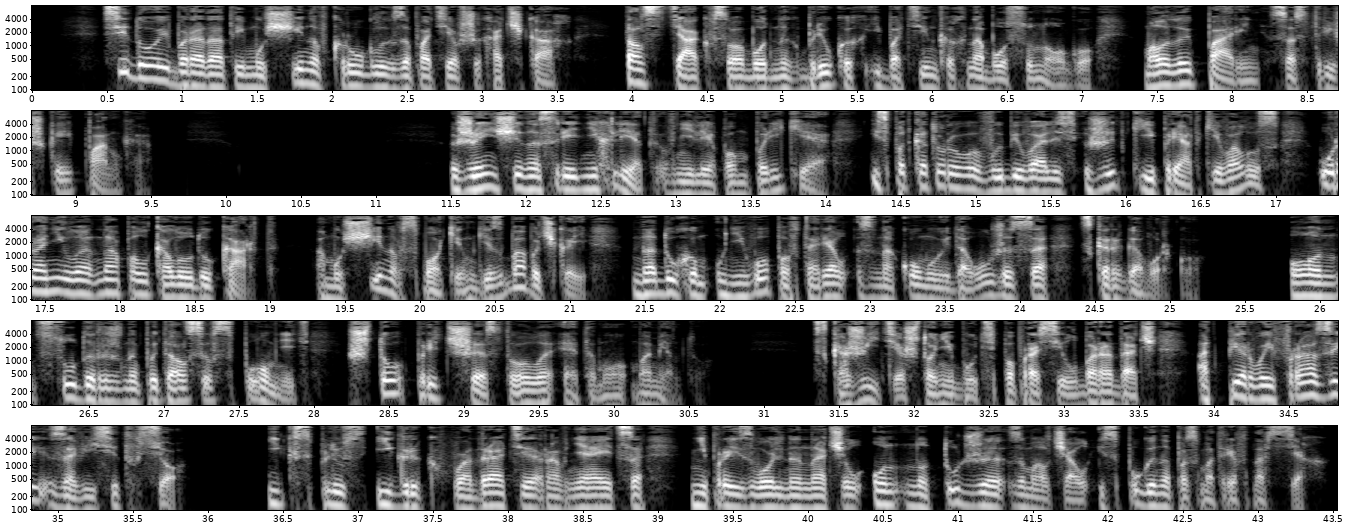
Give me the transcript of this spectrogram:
Седой бородатый мужчина в круглых запотевших очках, толстяк в свободных брюках и ботинках на босу ногу, молодой парень со стрижкой панка. Женщина средних лет в нелепом парике, из-под которого выбивались жидкие прядки волос, уронила на пол колоду карт а мужчина в смокинге с бабочкой над ухом у него повторял знакомую до ужаса скороговорку. Он судорожно пытался вспомнить, что предшествовало этому моменту. «Скажите что-нибудь», — попросил бородач. «От первой фразы зависит все». X плюс y в квадрате равняется, непроизвольно начал он, но тут же замолчал, испуганно посмотрев на всех.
